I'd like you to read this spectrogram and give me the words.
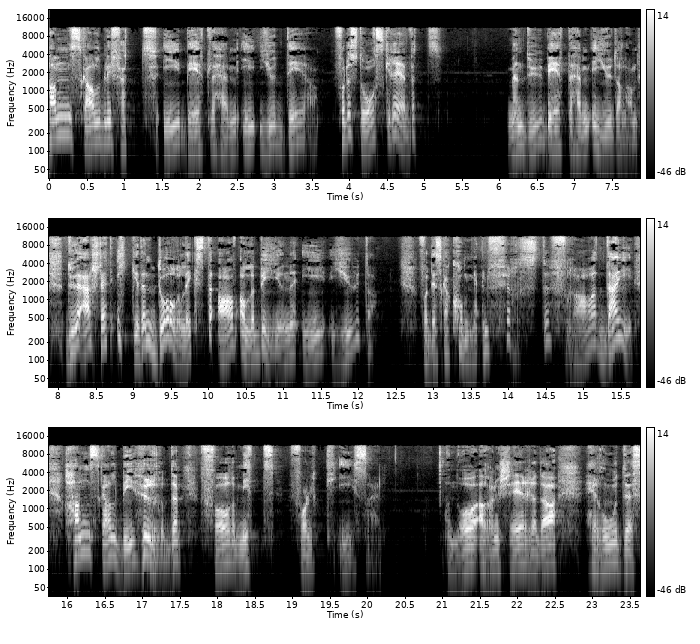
Han skal bli født i Betlehem i Judea. For det står skrevet. Men du, Betlehem i Judaland, du er slett ikke den dårligste av alle byene i Juda. For det skal komme en fyrste fra deg. Han skal bli hyrde for mitt folk Israel. Og Nå arrangerer da Herodes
